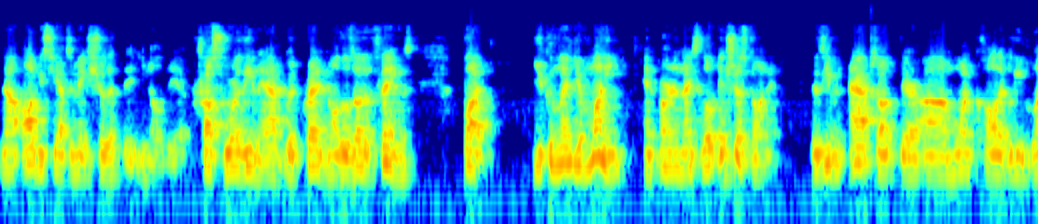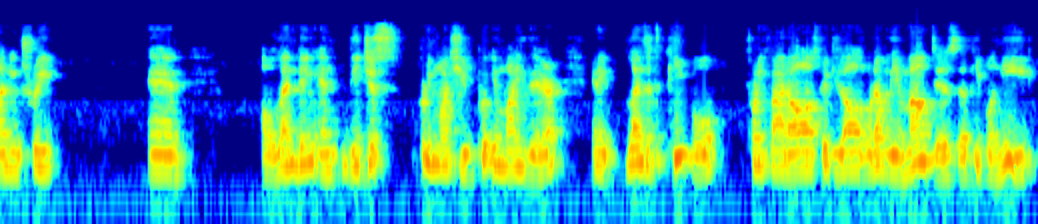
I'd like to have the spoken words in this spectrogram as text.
Now, obviously, you have to make sure that they, you know, they're trustworthy and they have good credit and all those other things. But you can lend your money and earn a nice low interest on it. There's even apps out there. Um, one called, I believe, Lending Tree, and a lending, and they just pretty much you put your money there, and it lends it to people, twenty five dollars, fifty dollars, whatever the amount is that people need,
